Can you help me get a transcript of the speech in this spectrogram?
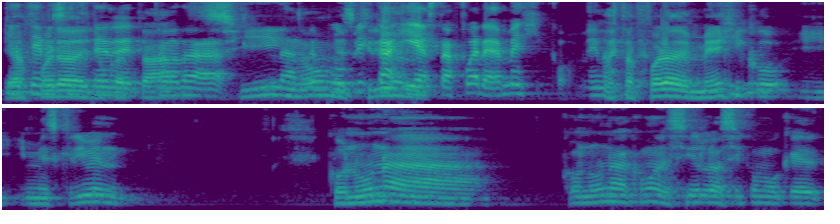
ya, fuera de gente de Yucatán, toda sí, la no, me escriben y hasta fuera de México. me hasta fuera de México y, y me escriben con una, con una, ¿cómo decirlo? Así como que,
